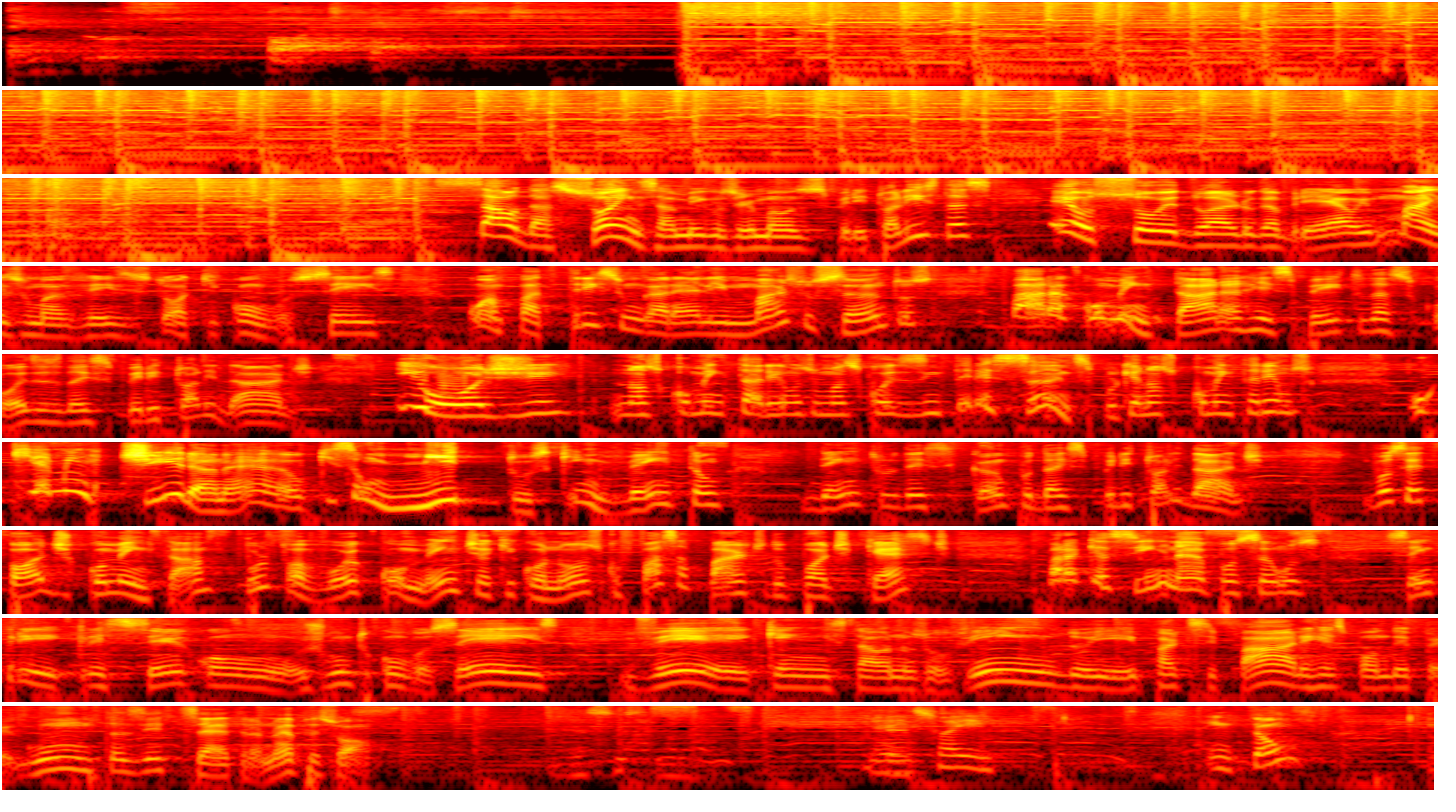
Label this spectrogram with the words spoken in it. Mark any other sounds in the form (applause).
Templos Podcast. Saudações, amigos e irmãos espiritualistas. Eu sou Eduardo Gabriel e mais uma vez estou aqui com vocês, com a Patrícia Ungarelli e Márcio Santos, para comentar a respeito das coisas da espiritualidade. E hoje nós comentaremos umas coisas interessantes, porque nós comentaremos o que é mentira, né? O que são mitos que inventam dentro desse campo da espiritualidade. Você pode comentar, por favor, comente aqui conosco, faça parte do podcast, para que assim, né, possamos sempre crescer com, junto com vocês, ver quem está nos ouvindo e participar e responder perguntas e etc, não é, pessoal? É isso aí. Então,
